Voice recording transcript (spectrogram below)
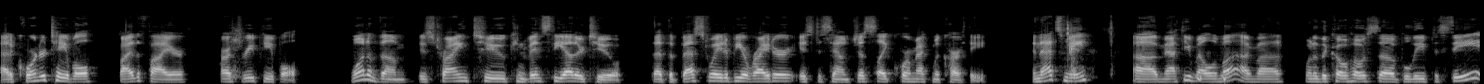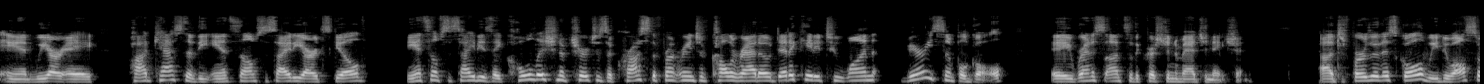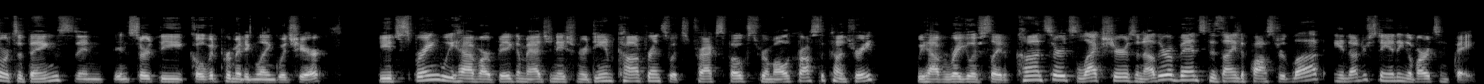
At a corner table, by the fire, are three people. One of them is trying to convince the other two that the best way to be a writer is to sound just like Cormac McCarthy. And that's me, uh, Matthew Mellema. I'm uh, one of the co-hosts of Believe to See, and we are a podcast of the Anselm Society Arts Guild. The Anselm Society is a coalition of churches across the Front Range of Colorado dedicated to one very simple goal, a renaissance of the Christian imagination. Uh, to further this goal, we do all sorts of things and insert the COVID permitting language here. Each spring, we have our big Imagination Redeemed conference, which attracts folks from all across the country. We have a regular slate of concerts, lectures, and other events designed to foster love and understanding of arts and faith.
